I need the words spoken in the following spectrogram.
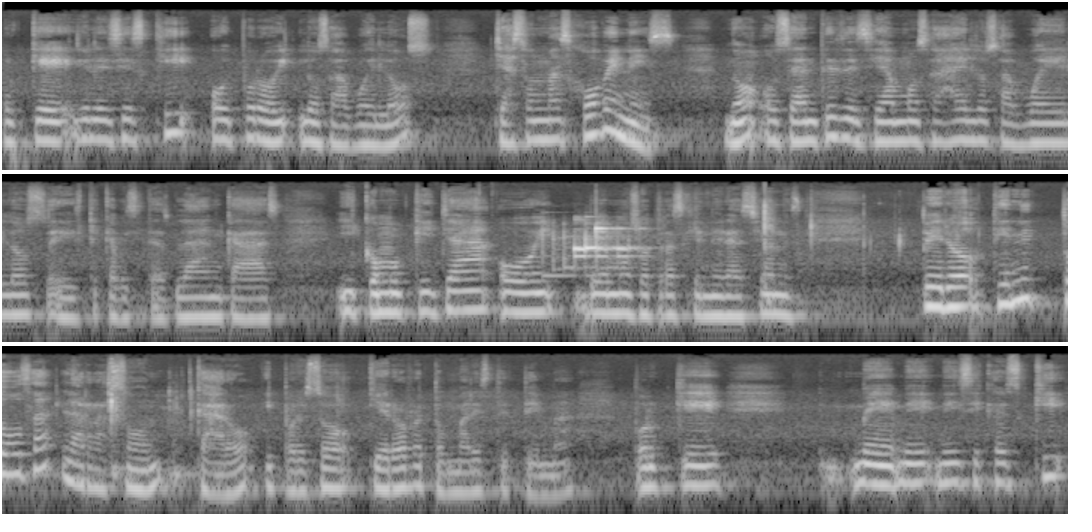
porque yo le decía, es que hoy por hoy los abuelos ya son más jóvenes. ¿no? O sea, antes decíamos, ay, los abuelos, este, cabecitas blancas, y como que ya hoy vemos otras generaciones. Pero tiene toda la razón, Caro, y por eso quiero retomar este tema, porque me, me, me dice, es que,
